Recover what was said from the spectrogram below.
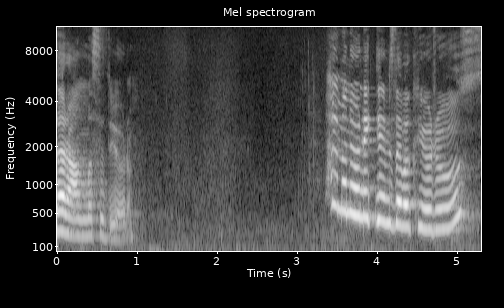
daralması diyorum. Hemen örneklerimize bakıyoruz.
